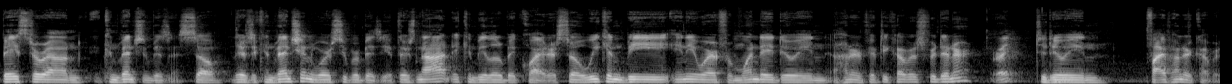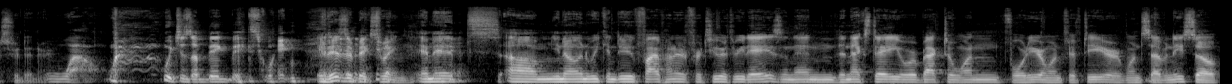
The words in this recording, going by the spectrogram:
based around convention business. So there's a convention we're super busy. If there's not it can be a little bit quieter. So we can be anywhere from one day doing 150 covers for dinner right. to doing 500 covers for dinner. Wow. Which is a big, big swing. it is a big swing. And it's, um, you know, and we can do 500 for two or three days. And then the next day we're back to 140 or 150 or 170. So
